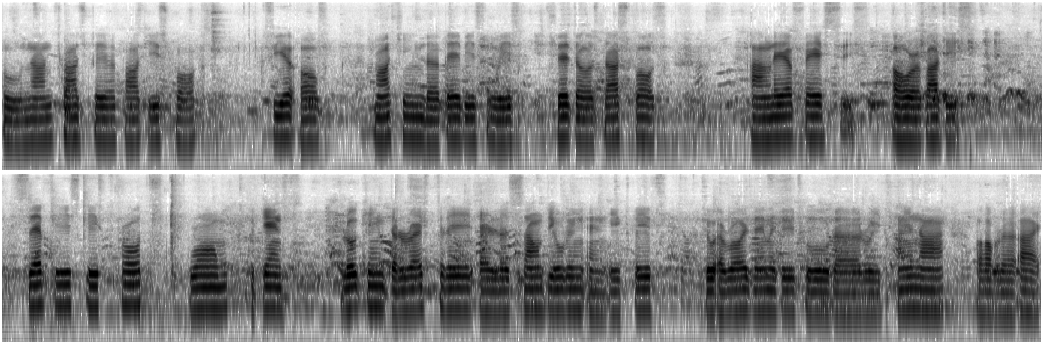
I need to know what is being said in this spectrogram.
to not touch their bodies for fear of marking the babies with shadows dark spots on their faces or bodies. Safety experts warn against looking directly at the sun during an eclipse to avoid damage to the retina of the eye.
